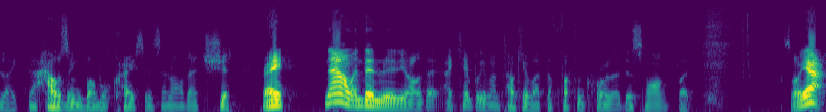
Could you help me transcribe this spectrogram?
like the housing bubble crisis and all that shit, right? Now and then, you know, I can't believe I'm talking about the fucking corona this long, but so yeah,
